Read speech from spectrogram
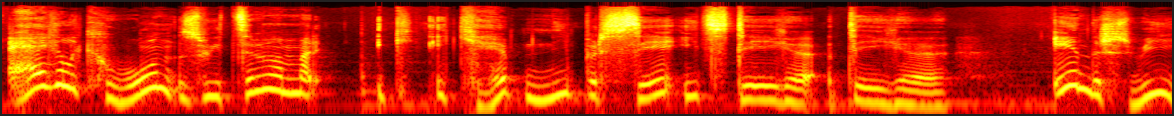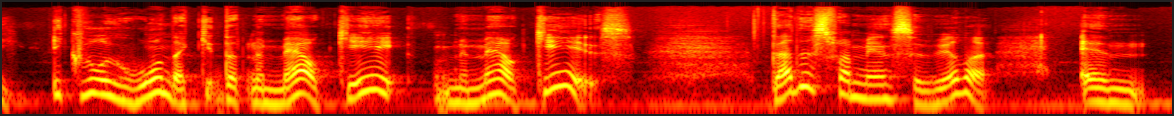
eigenlijk gewoon zoiets hebben maar ik, ik heb niet per se iets tegen, tegen eenders wie. Ik wil gewoon dat, dat met mij oké okay, oké is. Dat is wat mensen willen. En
